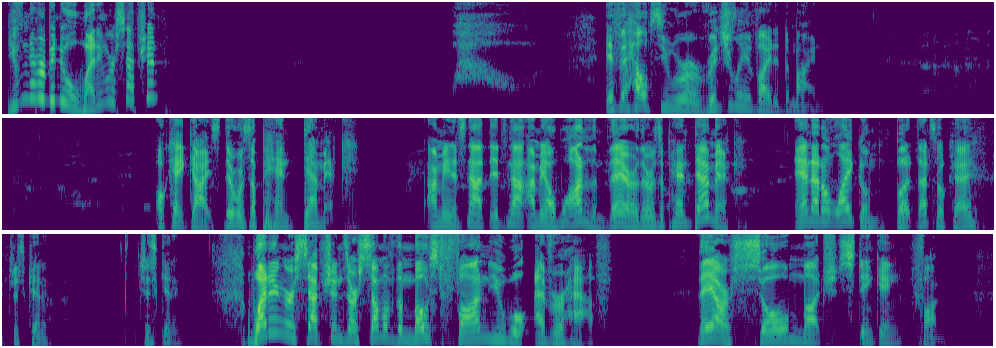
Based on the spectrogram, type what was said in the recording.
You've never been to a wedding reception? Wow. If it helps, you were originally invited to mine. Okay, guys, there was a pandemic. I mean, it's not, it's not, I mean, I wanted them there. There was a pandemic. And I don't like them, but that's okay. Just kidding. Just kidding. Wedding receptions are some of the most fun you will ever have. They are so much stinking fun.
